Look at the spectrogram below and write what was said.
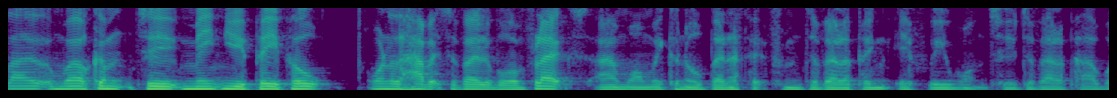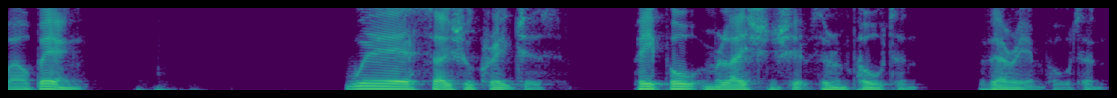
Hello and welcome to Meet New People, one of the habits available on Flex and one we can all benefit from developing if we want to develop our well-being. We're social creatures. People and relationships are important, very important.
